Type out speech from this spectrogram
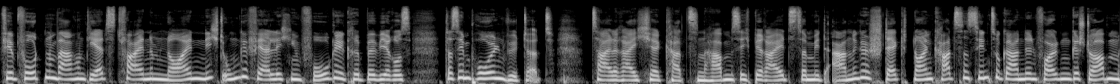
Vier Pfoten warnt jetzt vor einem neuen, nicht ungefährlichen Vogelgrippevirus, das in Polen wütet. Zahlreiche Katzen haben sich bereits damit angesteckt. Neun Katzen sind sogar an den Folgen gestorben.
